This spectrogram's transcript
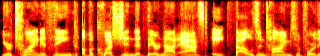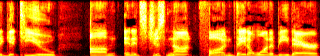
You're trying to think of a question that they're not asked 8,000 times before they get to you. Um, and it's just not fun. They don't want to be there.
